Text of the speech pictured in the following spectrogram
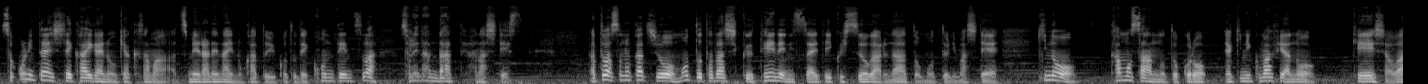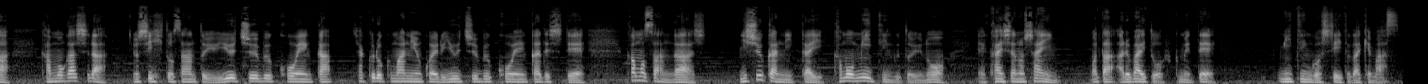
そこに対して海外のお客様は集められないのかということでコンテンツはそれなんだって話です。あとはその価値をもっと正しく丁寧に伝えていく必要があるなと思っておりまして昨日鴨さんのところ焼肉マフィアの経営者は鴨頭義人さんという YouTube 講演家106万人を超える YouTube 講演家でして鴨さんが2週間に1回カモミーティングというのを会社の社員またアルバイトを含めてミーティングをしていただけます。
